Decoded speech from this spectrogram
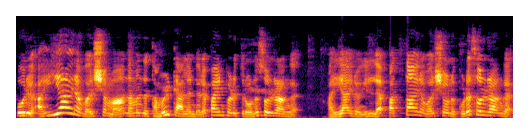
ஒரு ஐயாயிரம் வருஷமா நம்ம இந்த தமிழ் கேலண்டரை பயன்படுத்துறோம்னு சொல்றாங்க. ஐயாயிரம் இல்ல பத்தாயிரம் வருஷம்னு கூட சொல்றாங்க.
